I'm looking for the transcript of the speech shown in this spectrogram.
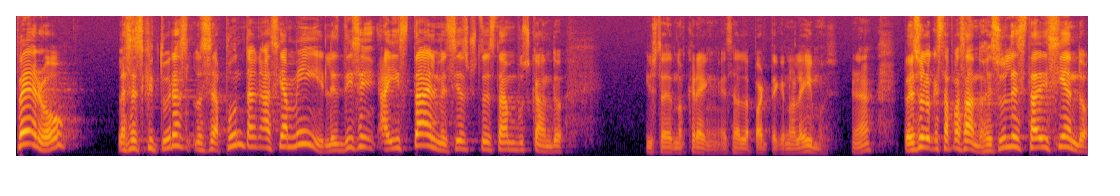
Pero las escrituras los apuntan hacia mí, les dicen, ahí está el Mesías que ustedes están buscando. Y ustedes no creen, esa es la parte que no leímos. Pero eso es lo que está pasando. Jesús les está diciendo,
